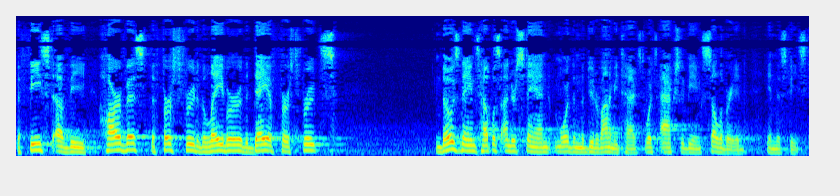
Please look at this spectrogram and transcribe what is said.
the Feast of the Harvest, the First Fruit of the Labor, the Day of First Fruits. And those names help us understand, more than the Deuteronomy text, what's actually being celebrated in this feast.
